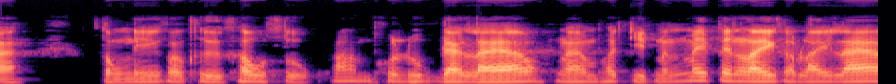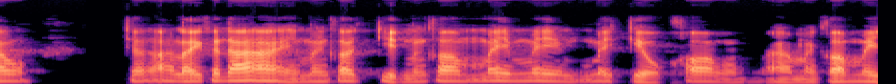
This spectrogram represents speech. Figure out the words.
นะตรงนี้ก็คือเข้าสู่ความพ้นทุกข์ได้แล้วนะเพราะจิตมันไม่เป็นอะไรกับอะไรแล้ว จะอะไรก็ได้ มันก็จิตมันก็ไม่ไม่ไม่เกี่ยวข้องอ่ามันก็ไม่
